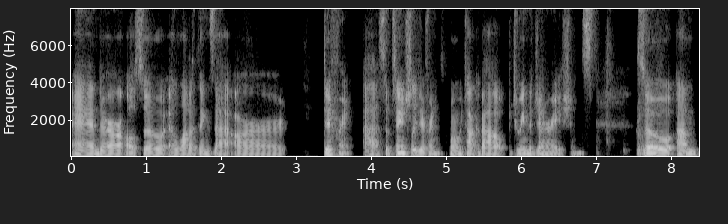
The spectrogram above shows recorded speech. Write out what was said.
and there are also a lot of things that are different, uh, substantially different when we talk about between the generations. So um,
